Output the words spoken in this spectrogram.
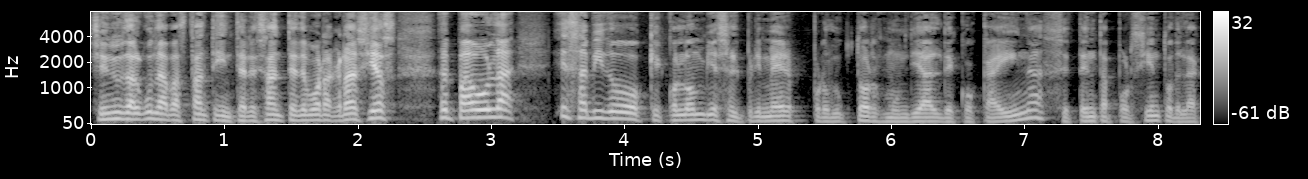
Sin duda alguna, bastante interesante, Débora, gracias. Eh, Paola, he sabido que Colombia es el primer productor mundial de cocaína, 70% de la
